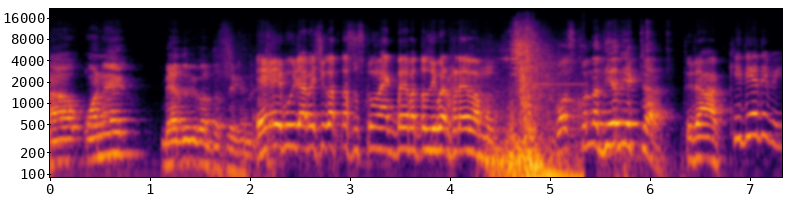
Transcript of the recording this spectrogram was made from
না অনেক বেয়াদবি করতেছে এখানে। এই বেশি কথা একবারে বা তোর লিভার ফাটাই এলাম বস দিয়ে দি একটা। তুই রাখ। কি দিয়ে দিবি?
